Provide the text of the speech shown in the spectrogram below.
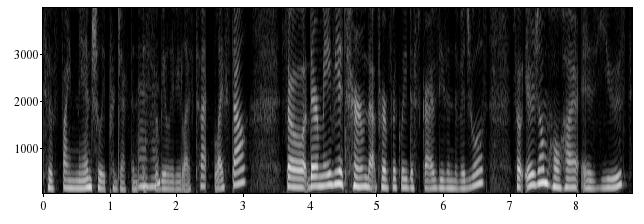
to financially project an mm-hmm. isability lifestyle. So there may be a term that perfectly describes these individuals. So 일점호화 is used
